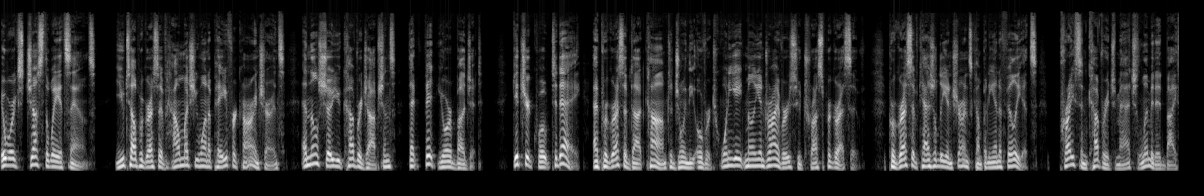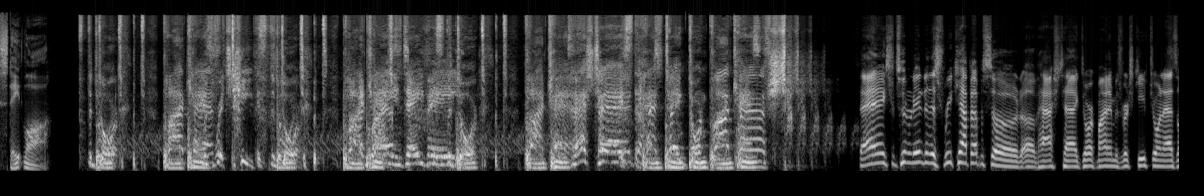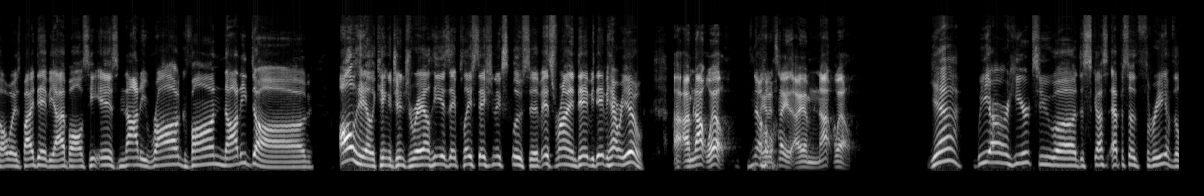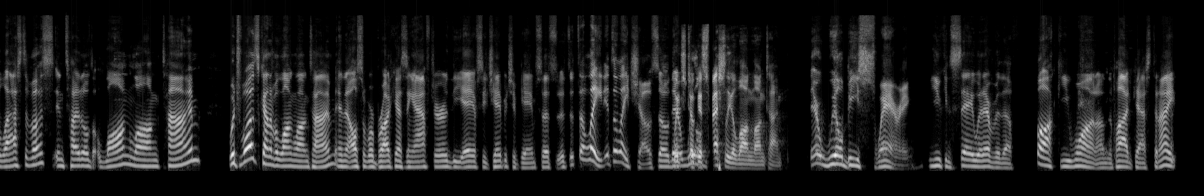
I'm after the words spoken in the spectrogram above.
It works just the way it sounds. You tell Progressive how much you want to pay for car insurance, and they'll show you coverage options that fit your budget. Get your quote today at progressive.com to join the over 28 million drivers who trust Progressive. Progressive Casualty Insurance Company and Affiliates. Price and coverage match limited by state law. The Dork Podcast with Rich Keefe. It's the Dork Podcast. Ryan Davey. It's the Dork Podcast. Hashtag. It's the hashtag Dork Podcast. Thanks for tuning in to this recap episode of hashtag Dork. My name is Rich Keefe, joined as always by Davey Eyeballs. He is Naughty Rog Von Naughty Dog. All hail the King of Ginger Ale. He is a PlayStation exclusive. It's Ryan Davey. Davey, how are you? I- I'm not well. No. I gotta tell you, I am not well. Yeah, we are here to uh, discuss episode three of The Last of Us entitled Long, Long Time, which was kind of a long, long time. And also, we're broadcasting after the AFC Championship game. So it's, it's, it's a late, it's a late show. So there which will, took especially a long, long time. there will be swearing. You can say whatever the fuck you want on the podcast tonight.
